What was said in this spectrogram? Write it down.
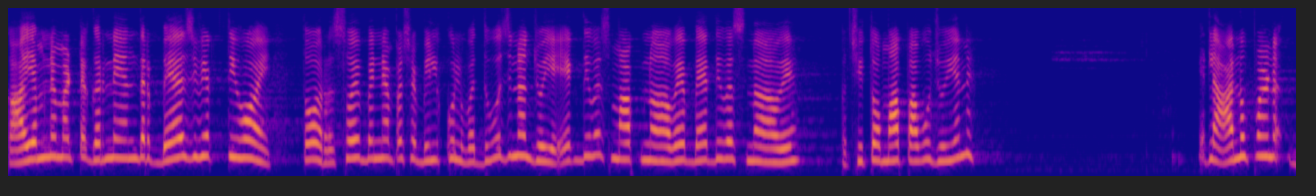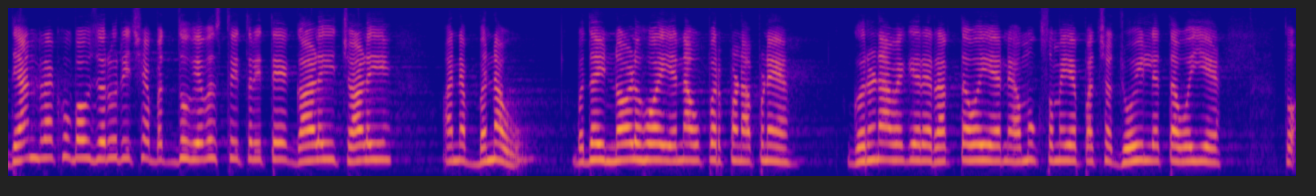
કાયમને માટે ઘરની અંદર બે જ વ્યક્તિ હોય, તો રસોઈ બન્યા પછી બિલકુલ વધવું જ ન જોઈએ. એક દિવસ માપ ન આવે, બે દિવસ ન આવે. પછી તો માપ આવવું જોઈએ ને. એટલે આનું પણ ધ્યાન રાખવું બહુ જરૂરી છે. બધું વ્યવસ્થિત રીતે ગાળી, ચાળી અને બનાવવું. બધાય નળ હોય, એના ઉપર પણ આપણે ગરણા વગેરે રાખતા હોઈએ અને અમુક સમયે પાછા જોઈ લેતા હોઈએ. તો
